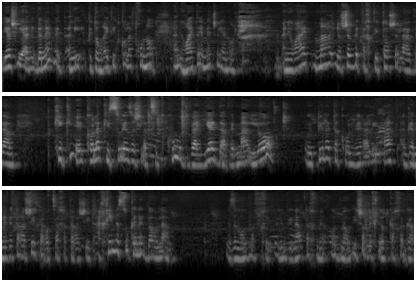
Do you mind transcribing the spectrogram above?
יש לי, אני גנבת. אני פתאום ראיתי את כל התכונות. אני רואה את האמת שלי, אני רואה, אני רואה את מה יושב בתחתיתו של האדם. כל הכיסוי הזה של הצדקות והידע ומה לא, הוא הפיל את הכל והראה לי, את הגנבת הראשית, הרוצחת הראשית, הכי מסוכנת בעולם. וזה מאוד מפחיד, אני מבינה אותך מאוד מאוד, אי אפשר לחיות ככה גם.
